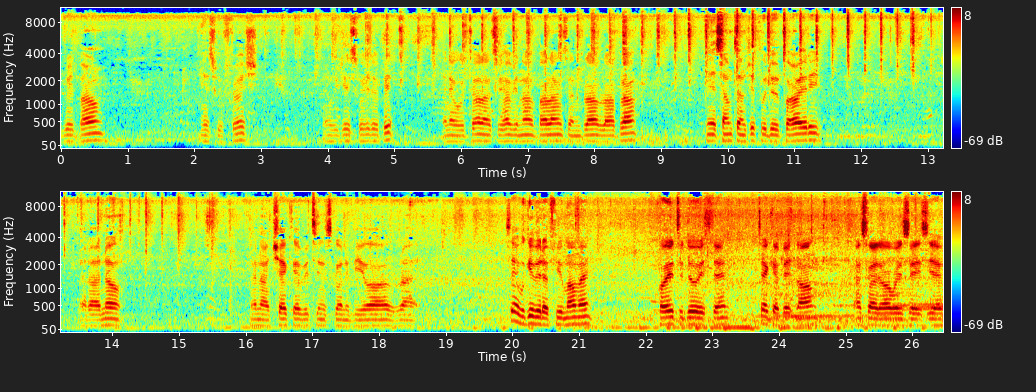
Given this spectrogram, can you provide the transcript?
Upgrade down. Yes, refresh. And we just wait a bit. And it will tell us we have enough balance and blah blah blah. Yeah, sometimes people do priority. But I know when I check everything's gonna be alright. So we'll give it a few moments for it to do its thing. Take a bit long. That's why it always says here,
